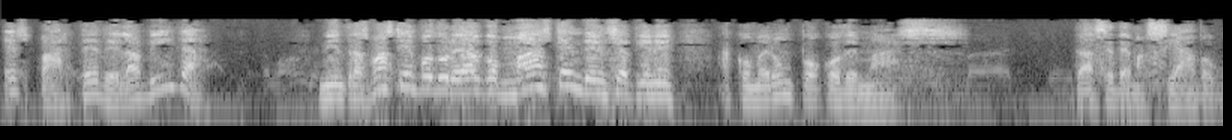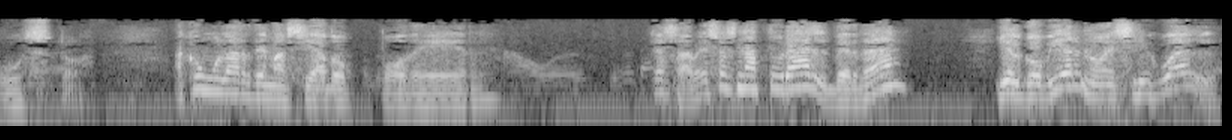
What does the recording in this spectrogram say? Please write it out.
es parte de la vida. Mientras más tiempo dure algo, más tendencia tiene a comer un poco de más, darse demasiado gusto, acumular demasiado poder. Ya sabe, eso es natural, ¿verdad? Y el gobierno es igual,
